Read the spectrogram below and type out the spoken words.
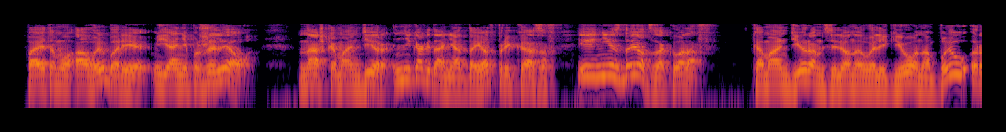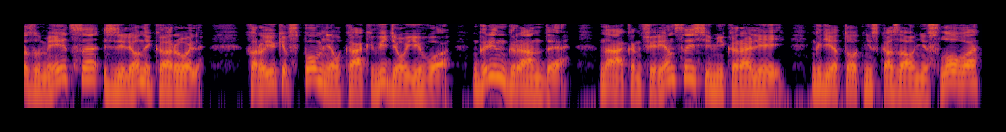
поэтому о выборе я не пожалел. Наш командир никогда не отдает приказов и не издает законов. Командиром Зеленого Легиона был, разумеется, Зеленый Король. Харуюки вспомнил, как видел его, Грин Гранде, на конференции Семи Королей, где тот не сказал ни слова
